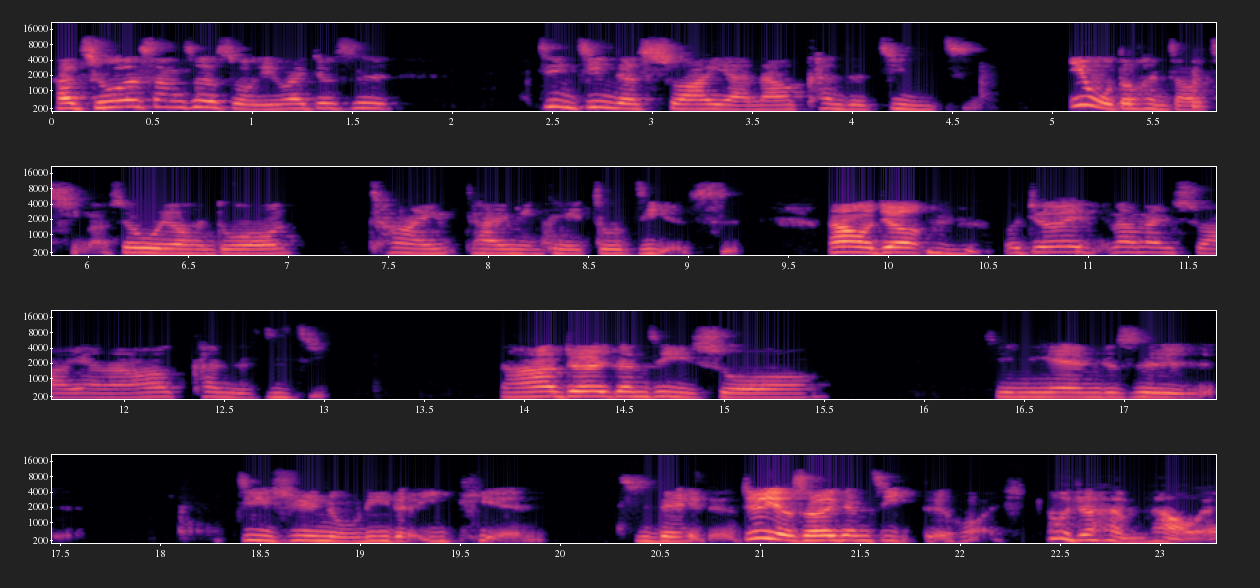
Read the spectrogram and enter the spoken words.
好，除了上厕所以外，就是静静的刷牙，然后看着镜子。因为我都很早起嘛，所以我有很多 time time 可以做自己的事。然后我就、我就会慢慢刷牙，然后看着自己，然后就会跟自己说，今天就是继续努力的一天之类的。就有时候会跟自己对话一下。那我觉得很好哎、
